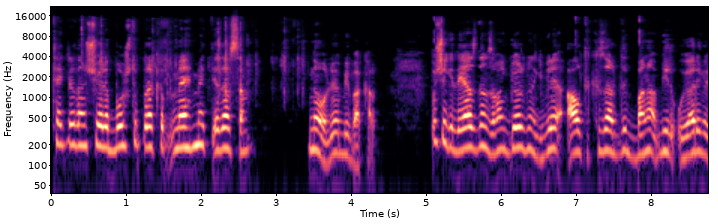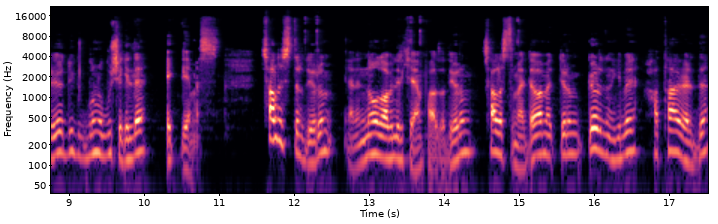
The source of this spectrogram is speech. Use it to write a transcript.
tekrardan şöyle boşluk bırakıp Mehmet yazarsam ne oluyor bir bakalım. Bu şekilde yazdığım zaman gördüğünüz gibi altı kızardı bana bir uyarı veriyor. Diyor ki bunu bu şekilde ekleyemezsin. Çalıştır diyorum. Yani ne olabilir ki en fazla diyorum. Çalıştırmaya devam et diyorum. Gördüğünüz gibi hata verdi.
